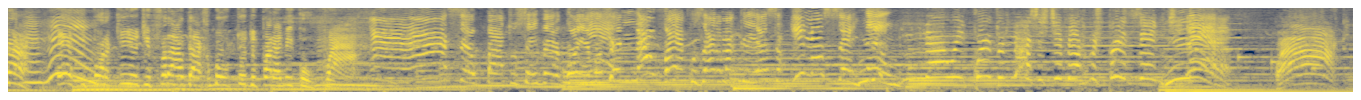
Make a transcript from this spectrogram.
Ha, Esse porquinho de fralda armou tudo para me culpar! Ah, seu pato sem vergonha, você não vai acusar uma criança inocente. Não. Não enquanto nós estivermos presentes. É. Quack!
